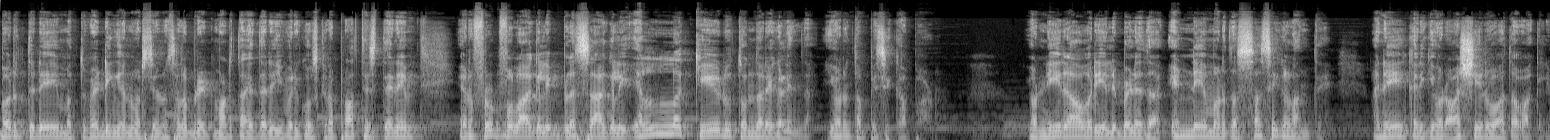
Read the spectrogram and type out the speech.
ಬರ್ತ್ಡೇ ಮತ್ತು ವೆಡ್ಡಿಂಗ್ ಆ್ಯನಿವರ್ಸರಿಯನ್ನು ಸೆಲೆಬ್ರೇಟ್ ಮಾಡ್ತಾ ಇದ್ದಾರೆ, ಇವರಿಗೋಸ್ಕರ ಪ್ರಾರ್ಥಿಸ್ತೇನೆ. ಇವರು ಫ್ರೂಟ್ಫುಲ್ ಆಗಲಿ ಬ್ಲೆಸ್ ಆಗಲಿ, ಎಲ್ಲ ಕೇಡು ತೊಂದರೆಗಳಿಂದ ಇವರನ್ನು ತಪ್ಪಿಸಿ ಕಾಪಾಡು. ಇವರು ನೀರಾವರಿಯಲ್ಲಿ ಬೆಳೆದ ಎಣ್ಣೆ ಮರದ ಸಸಿಗಳಂತೆ ಅನೇಕರಿಗೆ ಇವರ ಆಶೀರ್ವಾದವಾಗಲಿ,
